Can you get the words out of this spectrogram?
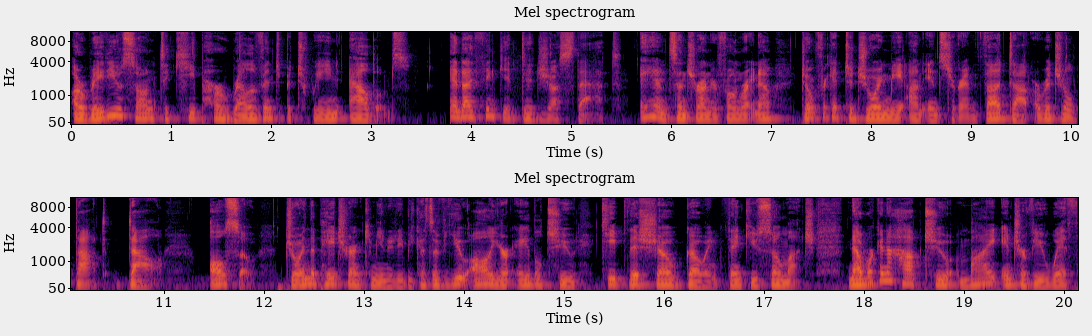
a radio song to keep her relevant between albums. And I think it did just that. And since you're on your phone right now, don't forget to join me on Instagram, the.original.doll. Also, join the Patreon community because of you all, you're able to keep this show going. Thank you so much. Now, we're going to hop to my interview with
